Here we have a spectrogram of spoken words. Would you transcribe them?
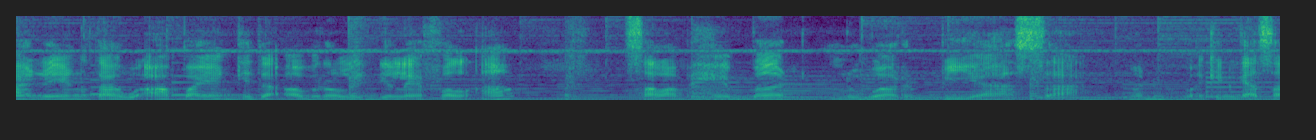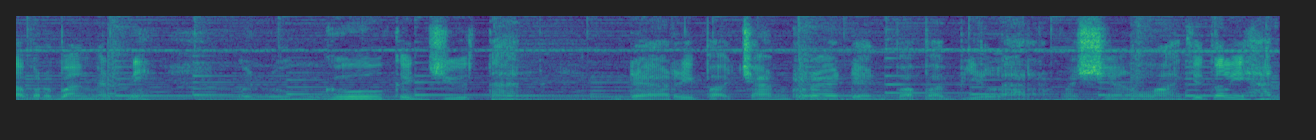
Ada yang tahu apa yang kita obrolin di level up? Salam hebat, luar biasa. Waduh, makin gak sabar banget nih. Menunggu kejutan dari Pak Chandra dan Papa Bilar. Masya Allah, kita lihat.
